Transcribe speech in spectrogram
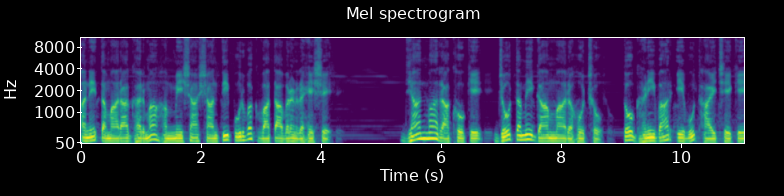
અને તમારા ઘરમાં હંમેશા શાંતિપૂર્વક વાતાવરણ રહેશે. ધ્યાનમાં રાખો કે જો તમે ગામમાં રહો છો, તો ઘણીવાર એવું થાય છે કે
